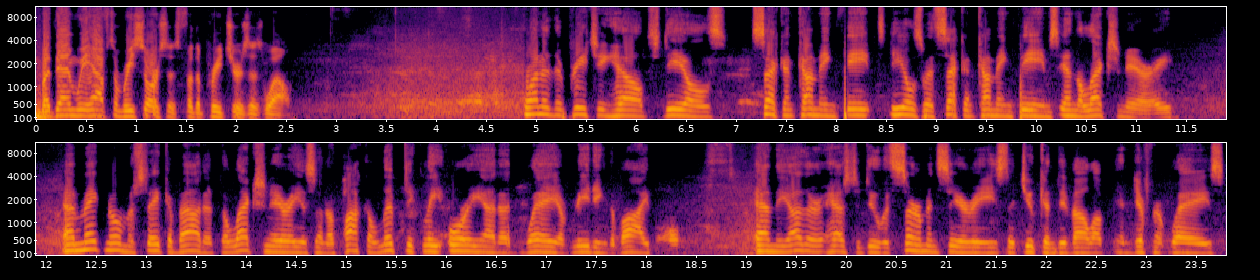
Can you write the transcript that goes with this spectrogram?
but then we have some resources for the preachers as well. One of the preaching helps deals second coming themes, deals with second coming themes in the lectionary. And make no mistake about it, the lectionary is an apocalyptically oriented way of reading the Bible. And the other has to do with sermon series that you can develop in different ways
